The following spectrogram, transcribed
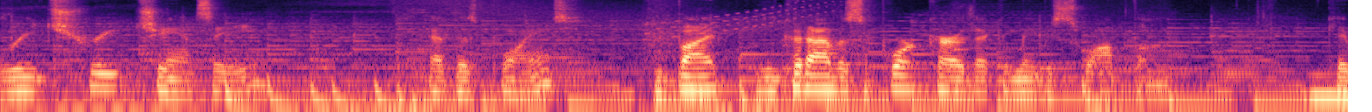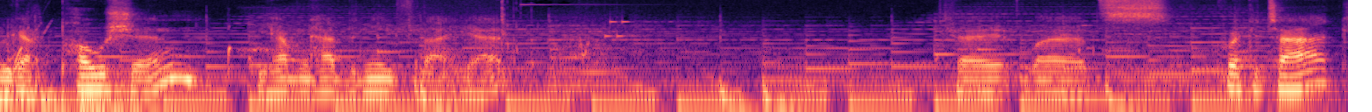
retreat Chansey at this point, but he could have a support card that could maybe swap them. Okay, we got a potion. We haven't had the need for that yet. Okay, let's quick attack.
